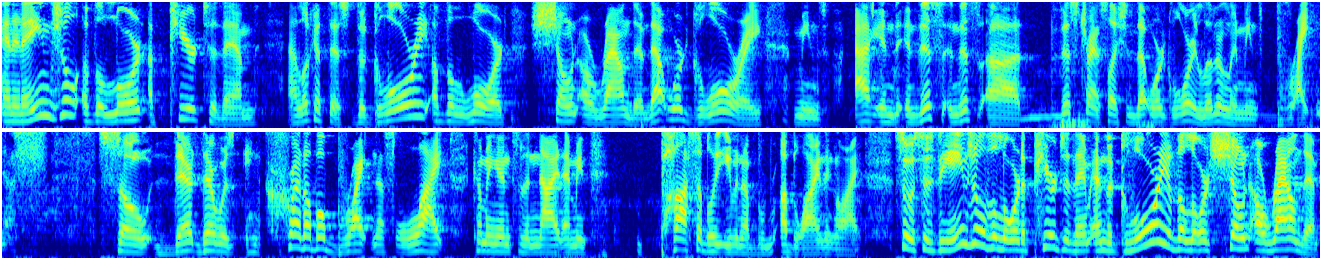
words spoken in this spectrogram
And an angel of the Lord appeared to them. And look at this the glory of the Lord shone around them. That word glory means, in, in this, in this, uh, this translation, that word glory literally means brightness. So there, there was incredible brightness, light coming into the night. I mean, possibly even a, a, blinding light. So it says, The angel of the Lord appeared to them, and the glory of the Lord shone around them.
